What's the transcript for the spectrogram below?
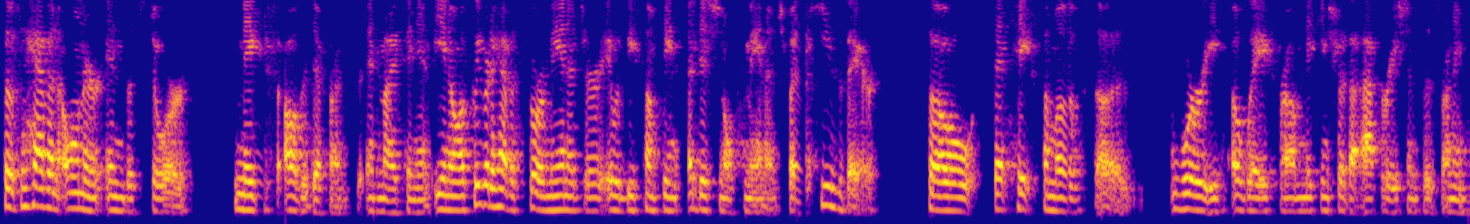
So to have an owner in the store makes all the difference, in my opinion. You know, if we were to have a store manager, it would be something additional to manage, but he's there. So that takes some of the worry away from making sure that operations is running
